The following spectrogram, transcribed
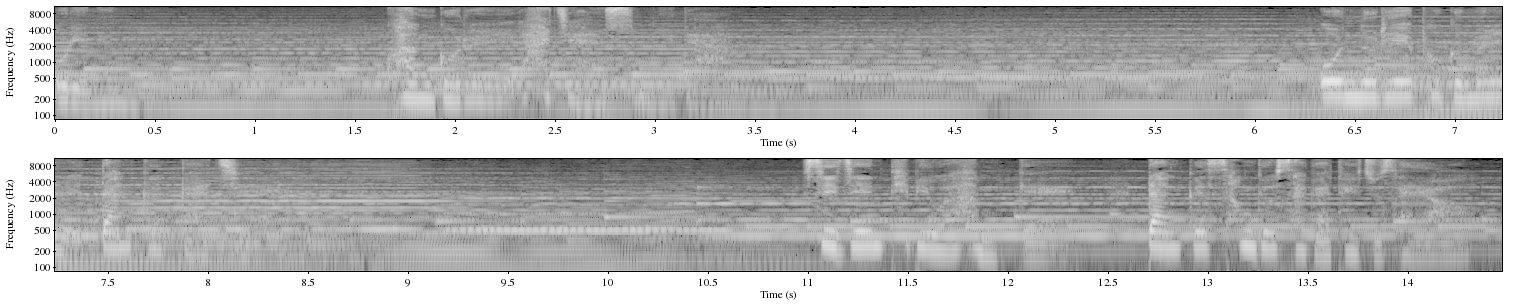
우리는 광고를 하지 않습니다. 온누리의 복음을 땅끝까지 CGN TV와 함께 땅끝 성교사가 되주세요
